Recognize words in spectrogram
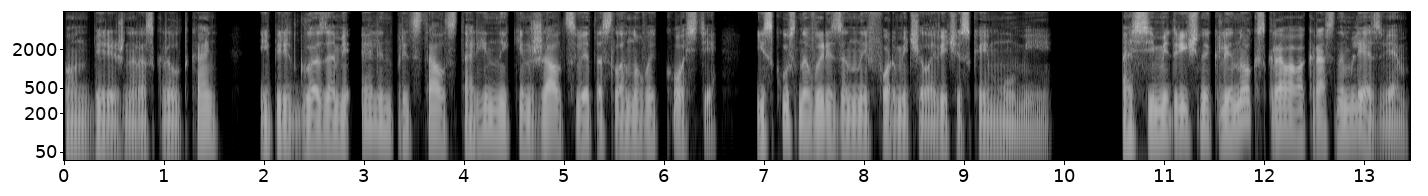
Он бережно раскрыл ткань, и перед глазами Эллен предстал старинный кинжал цвета слоновой кости, искусно вырезанный в форме человеческой мумии. Асимметричный клинок с кроваво-красным лезвием.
